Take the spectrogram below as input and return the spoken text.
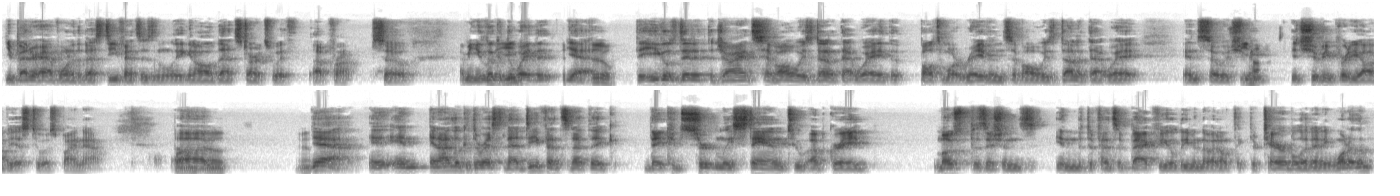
you better have one of the best defenses in the league, and all of that starts with up front. So, I mean, you look the at the way that yeah, the Eagles did it. The Giants have always done it that way. The Baltimore Ravens have always done it that way, and so it should yeah. be it should be pretty obvious to us by now. Um, yeah, yeah. And, and and I look at the rest of that defense, and I think they could certainly stand to upgrade most positions in the defensive backfield, even though I don't think they're terrible at any one of them.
